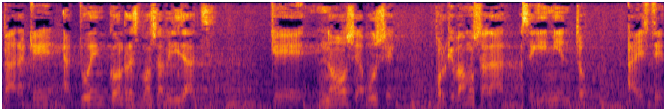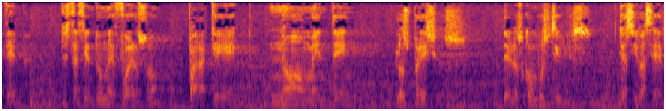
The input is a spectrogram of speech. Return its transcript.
para que actúen con responsabilidad, que no se abuse porque vamos a dar seguimiento a este tema. Se está haciendo un esfuerzo para que no aumenten los precios de los combustibles. Y así va a ser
